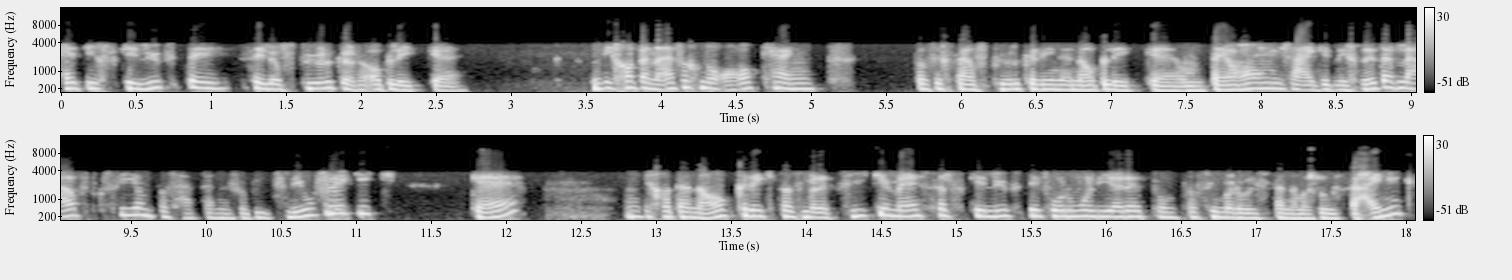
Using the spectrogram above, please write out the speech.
hätte ich das Gelübde auf Bürger ablegen Und ich habe dann einfach noch angehängt, dass ich es auf Bürgerinnen ablege. Und der Hang war eigentlich nicht erlaubt gewesen, und das hat dann so ein bisschen Aufregung gegeben. Und ich habe dann angeregt, dass wir ein zeitgemäßeres Gelübde formulieren und da sind wir uns dann am Schluss einig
